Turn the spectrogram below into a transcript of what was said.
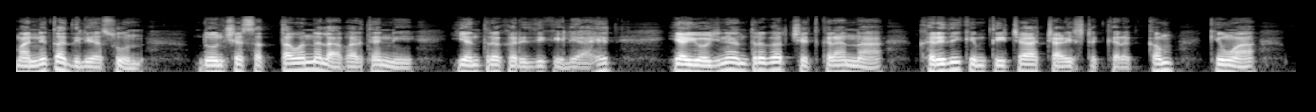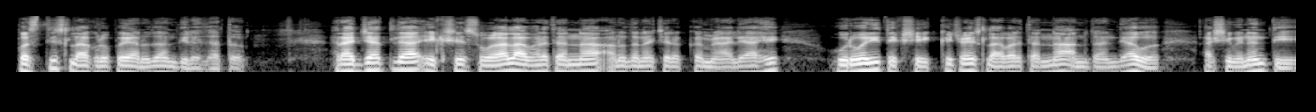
मान्यता दिली असून दोनशे सत्तावन्न लाभार्थ्यांनी यंत्र खरेदी केली आहेत. या योजनेअंतर्गत शेतकऱ्यांना खरेदी किमतीच्या चाळीस टक्के रक्कम किंवा पस्तीस लाख रुपये अनुदान दिलं जातं. राज्यातल्या एकशे सोळा लाभार्थ्यांना अनुदानाची रक्कम मिळाली आहे. उर्वरित एकशे एक्केचाळीस लाभार्थ्यांना अनुदान द्यावं अशी विनंती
